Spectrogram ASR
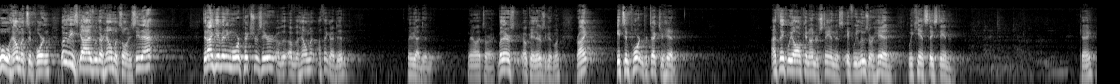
Oh, helmet's important. Look at these guys with their helmets on. You see that? Did I give any more pictures here of the, of the helmet? I think I did. Maybe I didn't. No, that's all right. But there's, okay, there's a good one, right? It's important to protect your head. I think we all can understand this. If we lose our head, we can't stay standing. Okay?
